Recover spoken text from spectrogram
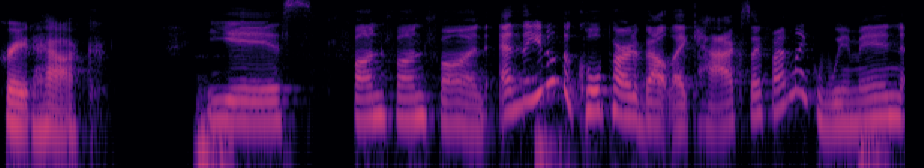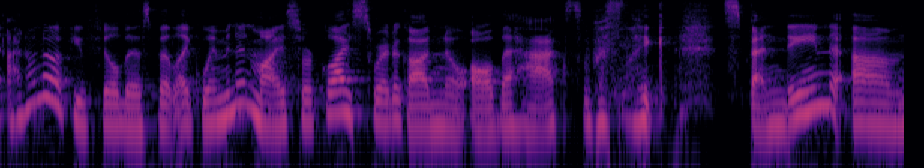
Great hack. Yes fun, fun, fun. And the, you know the cool part about like hacks, I find like women, I don't know if you feel this, but like women in my circle, I swear to God, know all the hacks with like spending. Um,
